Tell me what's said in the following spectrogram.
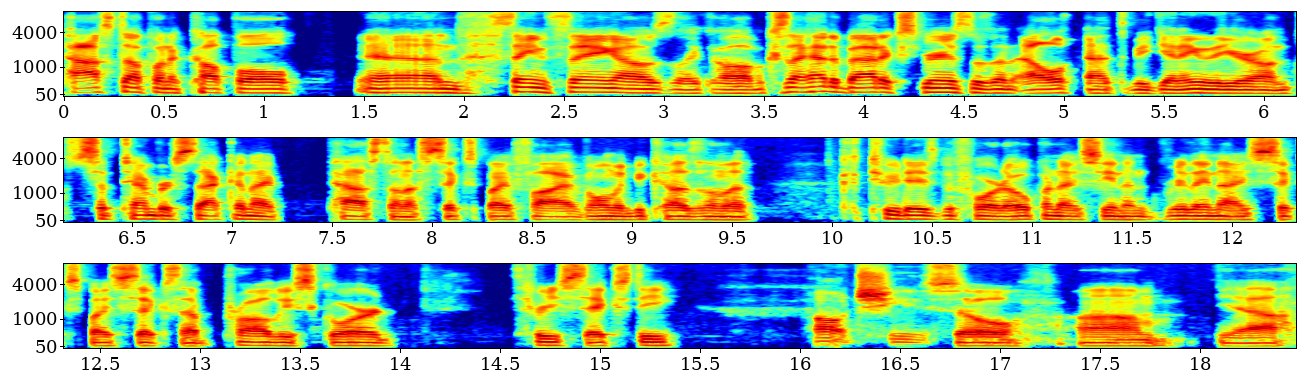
passed up on a couple. And same thing. I was like, oh, because I had a bad experience with an elk at the beginning of the year on September 2nd. I passed on a six by five only because on the two days before it opened, I seen a really nice six by six that probably scored 360. Oh, jeez. So, um, yeah,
